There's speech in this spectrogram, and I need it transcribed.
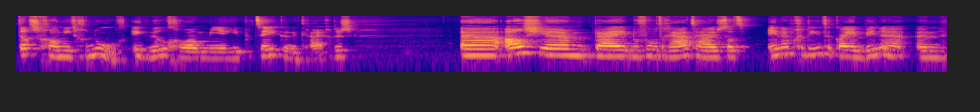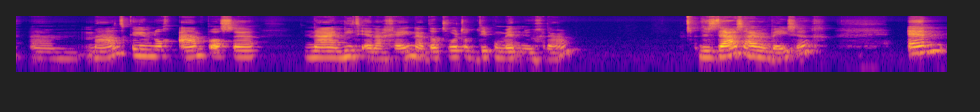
dat is gewoon niet genoeg. Ik wil gewoon meer hypotheek kunnen krijgen. Dus uh, als je bij bijvoorbeeld Raadhuis dat in hebt gediend, dan kan je binnen een um, maand kun je hem nog aanpassen naar niet-NAG. Nou, dat wordt op dit moment nu gedaan. Dus daar zijn we bezig. En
